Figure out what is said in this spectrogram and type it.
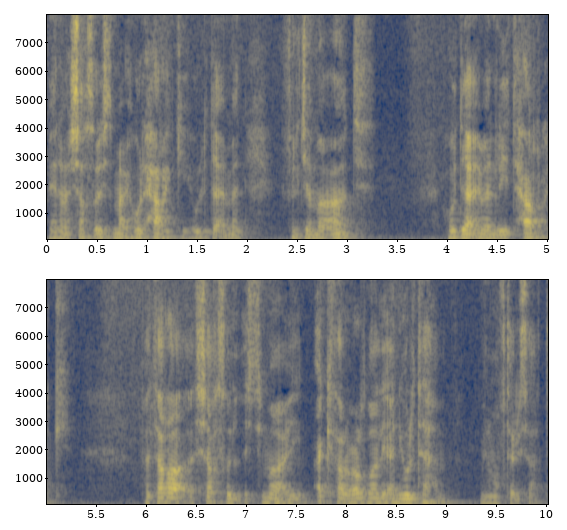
بينما الشخص الاجتماعي هو الحركي هو اللي دائما في الجماعات هو دائما اللي يتحرك. فترى الشخص الاجتماعي أكثر عرضة لأن يلتهم من المفترسات.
